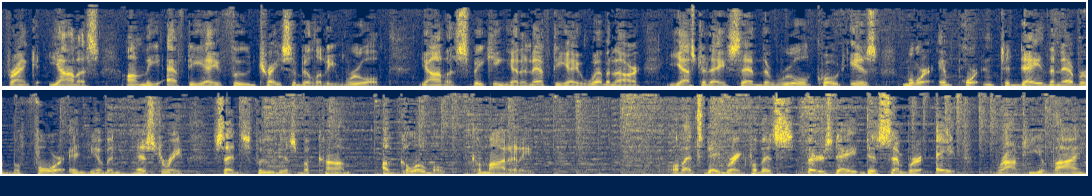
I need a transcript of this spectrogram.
Frank Yiannas, on the FDA food traceability rule. Yiannas, speaking at an FDA webinar yesterday, said the rule, quote, is more important today than ever before in human history since food has become a global commodity. Well, that's Daybreak for this Thursday, December 8th, brought to you by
